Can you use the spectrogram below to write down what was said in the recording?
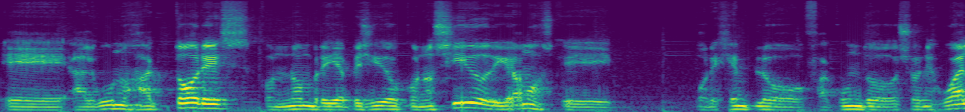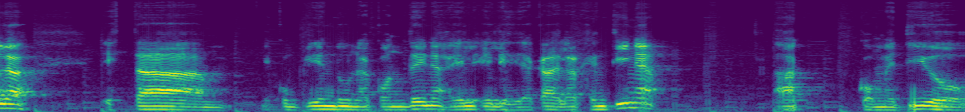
eh, algunos actores con nombre y apellido conocido, digamos, eh, por ejemplo, Facundo Jones Walla, está cumpliendo una condena, él, él, es de acá de la Argentina, ha cometido,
